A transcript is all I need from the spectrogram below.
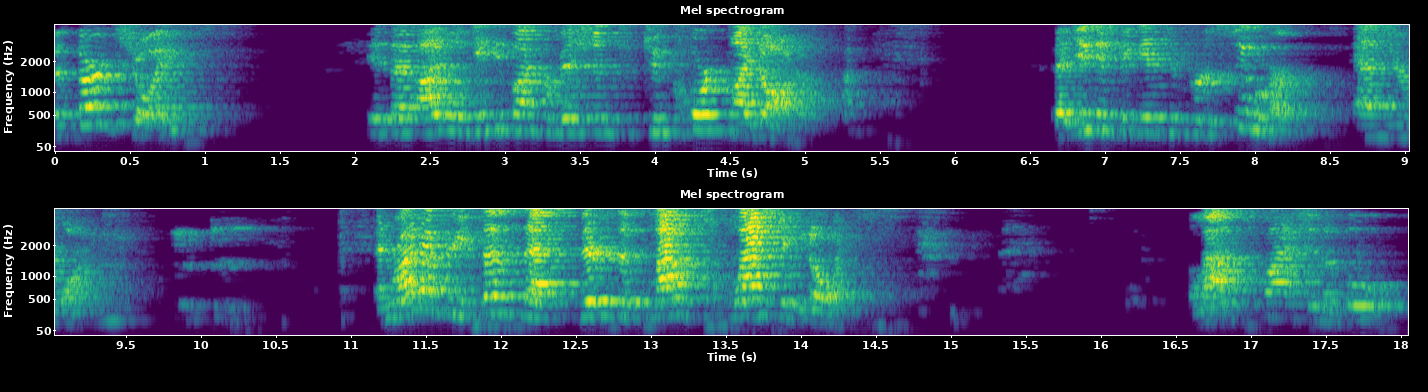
The third choice is that I will give you my permission to court my daughter that you can begin to pursue her as your wife. And right after he says that, there's this loud splashing noise. A loud splash in the pool.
